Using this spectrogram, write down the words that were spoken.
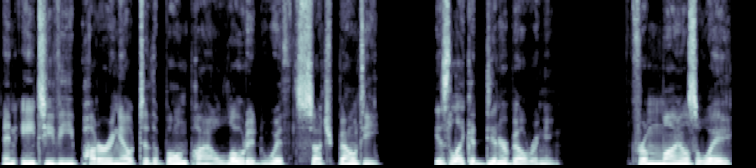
An ATV puttering out to the bone pile loaded with such bounty is like a dinner bell ringing. From miles away,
